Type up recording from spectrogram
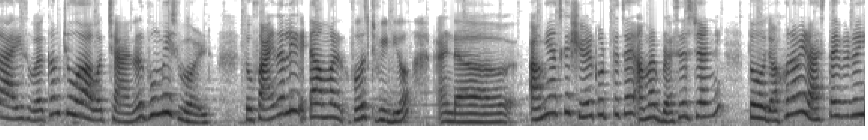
guys welcome to our channel Bhumi's world তো ফাইনালি এটা আমার ফার্স্ট ভিডিও অ্যান্ড আমি আজকে শেয়ার করতে চাই আমার ব্রেসেস জার্নি তো যখন আমি রাস্তায় বেরোই,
